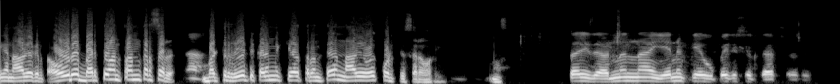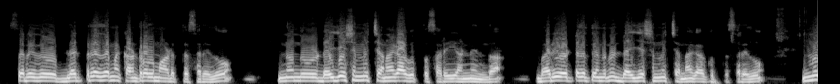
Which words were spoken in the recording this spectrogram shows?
ಈಗ ನಾವೇ ಕೊಡ್ತೀವಿ. ಅವರೇ ಬರ್ತೀವಿ ಅಂತ ಅಂತಾರೆ ಸರ್ ಹಾ. ಬಟ್ ರೇಟ್ ಕಡಿಮೆ ಕೇಳ್ತಾರಂತ ನಾವೇ ಹೋಗಿ ಕೊಡ್ತೀವಿ ಸರ್ ಅವ್ರಿಗೆ. ಸರ್ ಇದು ಹಣ್ಣನ್ನ ಏನಕ್ಕೆ ಉಪಯೋಗಿಸುತ್ತಾರೆ ಸರ್ ಸರ್ ಇದು ಬ್ಲಡ್ ಪ್ರೆಷರ್ನ ಕಂಟ್ರೋಲ್ ಮಾಡುತ್ತೆ ಸರ್ ಇದು. ಇನ್ನೊಂದು ಡೈಜೆಷನ್ ಚೆನ್ನಾಗಾಗುತ್ತೆ ಸರ್ ಈ ಹಣ್ಣಿಂದ. ಬರೀ ಹೊಟ್ಟೆಗೆ ತಿಂದ್ರೂ ಡೈಜೆಷನ್ ಚೆನ್ನಾಗಾಗುತ್ತೆ ಸರ್ ಇದು. ಇನ್ನು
